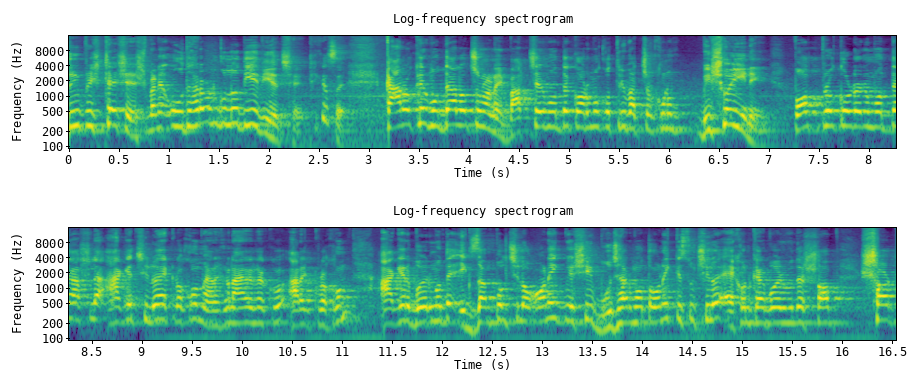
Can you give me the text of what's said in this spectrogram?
দুই পৃষ্ঠায় শেষ মানে উদাহরণগুলো দিয়ে দিয়েছে, ঠিক আছে? কারকের মধ্যে আলোচনা নেই, বাচ্চার মধ্যে কর্মকর্তৃবাচ্যর কোনো বিষয়ই নেই। পথ প্রকরণের মধ্যে আসলে আগে ছিল একরকম এখন আরেক রকম আগের বইয়ের মধ্যে এক্সাম্পল ছিল অনেক বেশি, বোঝার মতো অনেক কিছু ছিল, এখনকার বইয়ের মধ্যে সব শর্ট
